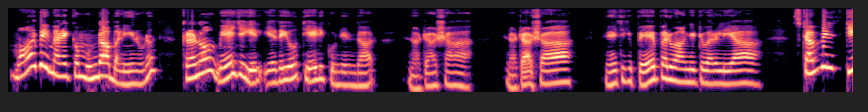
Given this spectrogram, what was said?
மார்பை மறைக்கும் முண்டா பனியனுடன் கிரணோ மேஜையில் எதையோ தேடிக்கொண்டிருந்தார் நடாஷா நடாஷா நேற்றுக்கு பேப்பர் வாங்கிட்டு வரலையா? ஸ்டவ்வில் டீ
